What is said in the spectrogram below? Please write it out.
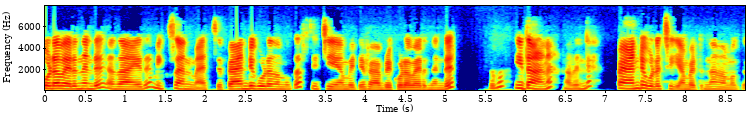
കൂടെ വരുന്നുണ്ട്. അതായത് മിക്സ് ആൻഡ് മാച്ച് പാന്റ് കൂടെ നമുക്ക് സ്റ്റിച്ച് ചെയ്യാൻ പറ്റിയ ഫാബ്രിക് കൂടെ വരുന്നുണ്ട്. അപ്പോൾ ഇതാണ് അതിന്റെ പാന്റ് കൂടെ ചെയ്യാൻ പറ്റുന്ന നമുക്ക്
